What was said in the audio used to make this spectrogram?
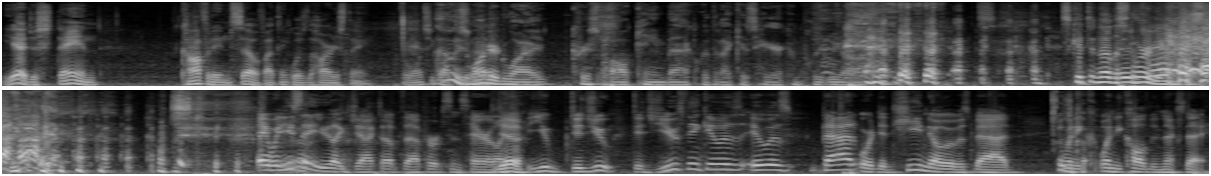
yeah, just staying confident in self. I think was the hardest thing. But once you I always through that- wondered why Chris Paul came back with like his hair completely off. it's good to know the story. behind Hey, when you say you like jacked up that person's hair, like Yeah. you did you did you think it was it was bad or did he know it was bad was when a he co- when you called the next day?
